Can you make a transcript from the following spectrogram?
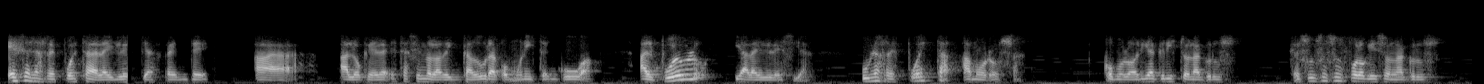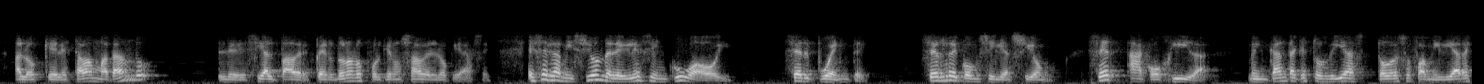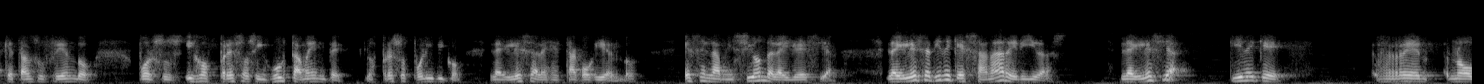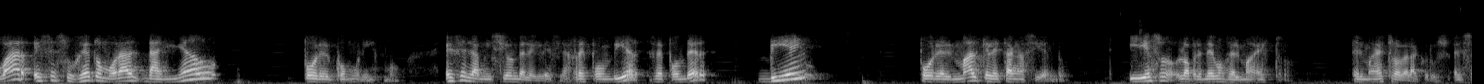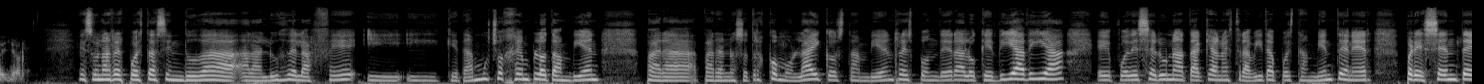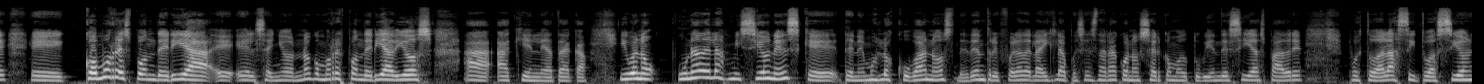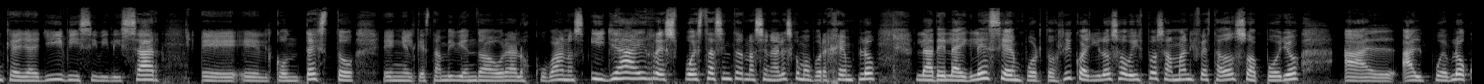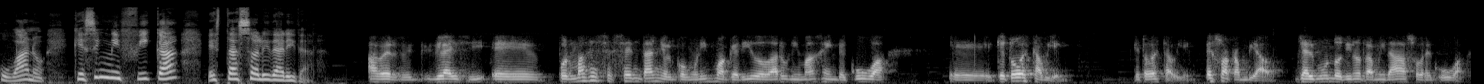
Esa es la respuesta de la iglesia frente a, lo que está haciendo la dictadura comunista en Cuba, al pueblo y a la iglesia. Una respuesta amorosa, como lo haría Cristo en la cruz. Jesús eso fue lo que hizo en la cruz a los que le estaban matando, le decía al Padre, perdónalos porque no saben lo que hacen. Esa es la misión de la iglesia en Cuba hoy, ser puente, ser reconciliación, ser acogida. Me encanta que estos días todos esos familiares que están sufriendo por sus hijos presos injustamente, los presos políticos, la iglesia les está acogiendo. Esa es la misión de la iglesia. La iglesia tiene que sanar heridas. La iglesia tiene que renovar ese sujeto moral dañado por el comunismo. Esa es la misión de la iglesia, responder, responder bien por el mal que le están haciendo. Y eso lo aprendemos del maestro el Maestro de la Cruz, el Señor. Es una respuesta sin duda a la luz de la fe y, que da mucho ejemplo también para, para, nosotros como laicos, también responder a lo que día a día eh, puede ser un ataque a nuestra vida, pues también tener presente eh, cómo respondería eh, el Señor, ¿no? Cómo respondería Dios a, a quien le ataca. Y bueno, una de las misiones que tenemos los cubanos de dentro y fuera de la isla, pues es dar a conocer, como tú bien decías, padre, pues toda la situación que hay allí, visibilizar eh, el contexto en el que están viviendo ahora los cubanos. Y ya hay respuestas internacionales, como por ejemplo la de la Iglesia en Puerto Rico. Allí los obispos han manifestado su apoyo al, al pueblo cubano. ¿Qué significa esta solidaridad? A ver, Glacy, eh, por más de 60 años el comunismo ha querido dar una imagen de Cuba eh, que todo está bien, que todo está bien. Eso ha cambiado. Ya el mundo tiene otra mirada sobre Cuba.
